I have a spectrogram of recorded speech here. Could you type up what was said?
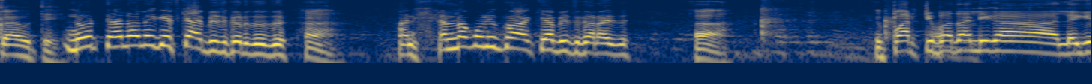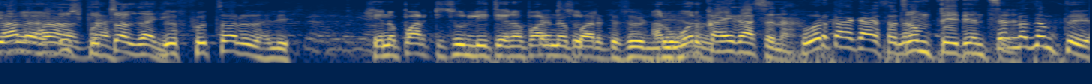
काय होते? न त्याला लगेच कॅबेज करत होतं. हा. आणि ह्याला कोणी काय कॅबेज करायचं? हा. पार्टी बदलली का लगेच झालं, हा, दुसफूट चालू झाली? दुसफूट चालू झाली. त्यानं पार्टी सोडली त्यानं त्यानं पार्टी पार्टी सोडली, आणि वर. काय का असं ना? वर काय काय असं जमतंय त्यांचं. त्यांना जमतंय.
